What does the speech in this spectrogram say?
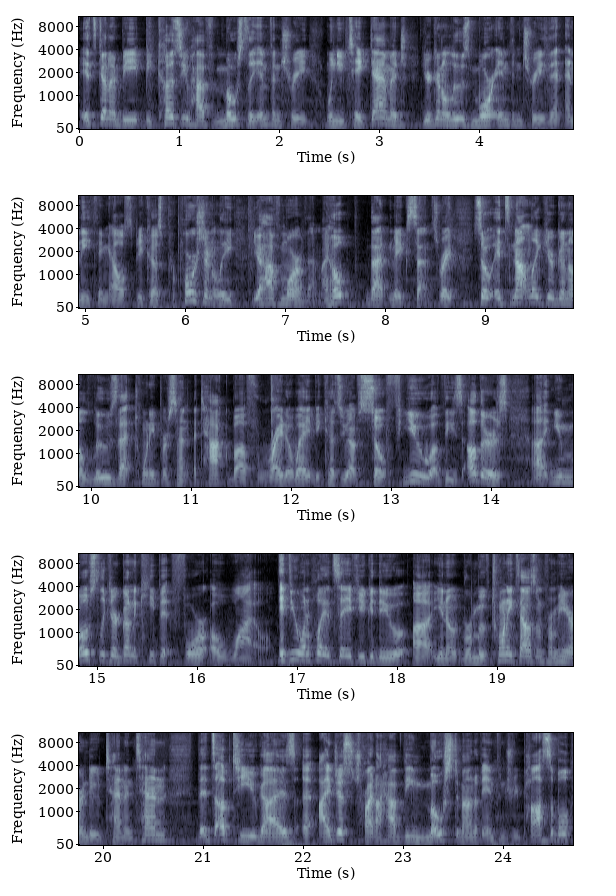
It's going to be because you have mostly infantry when you take damage you're going to lose more infantry than anything else because proportionately you have more of them. I hope that makes sense right? So it's not like you're going to lose that 20% attack buff right away because you have so few of these others uh, you mostly are going to keep it for a while. If you want to play it safe you could do uh, you know remove 20,000 from here and do 10 and 10 it's up to you guys. Uh, I just try to have the most amount of infantry possible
